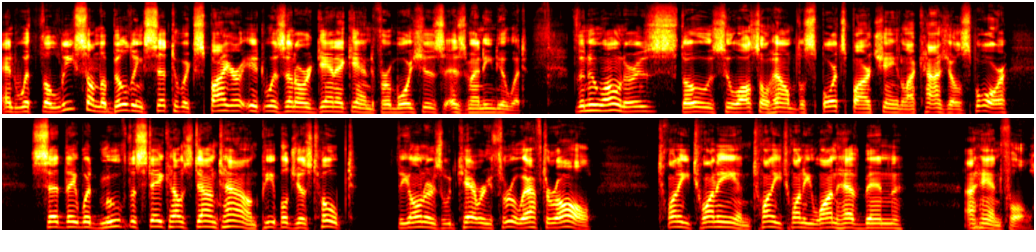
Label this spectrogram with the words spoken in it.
and with the lease on the building set to expire, it was an organic end for Moishes as many knew it. The new owners, those who also helmed the sports bar chain La Cage aux Sports, said they would move the steakhouse downtown. People just hoped the owners would carry through. After all, 2020 and 2021 have been a handful.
